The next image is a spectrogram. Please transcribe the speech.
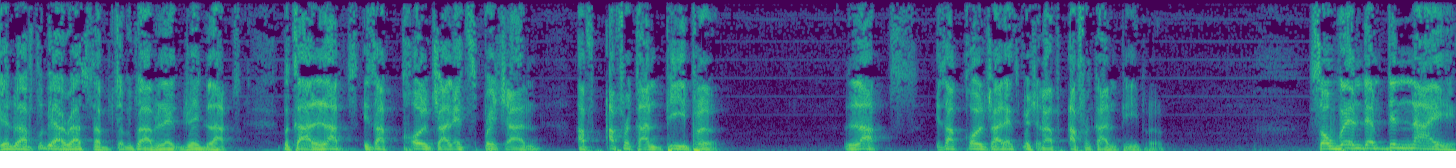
you don't have to be a Rasta to, to have like dreadlocks. Because locks is a cultural expression of African people. Locks is a cultural expression of African people. So when them deny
